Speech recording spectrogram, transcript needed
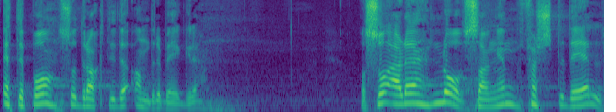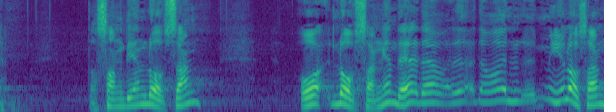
Etterpå så drakk de det andre begeret. Og så er det lovsangen, første del. Da sang de en lovsang. Og lovsangen, det, det, det var mye lovsang.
